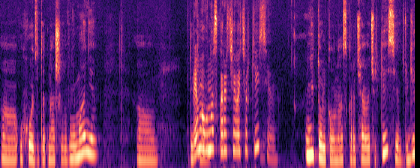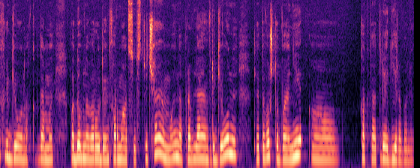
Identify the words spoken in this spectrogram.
а, уходит от нашего внимания. Прямо такие- у нас в Карачаево-Черкесии? Не только у нас в Карачаево-Черкесии, в других регионах, когда мы подобного рода информацию встречаем, мы направляем в регионы для того, чтобы они э, как-то отреагировали.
